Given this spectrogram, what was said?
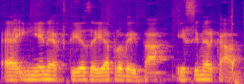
é, em NFTs e aproveitar esse mercado.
